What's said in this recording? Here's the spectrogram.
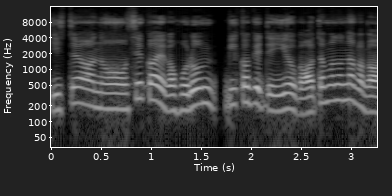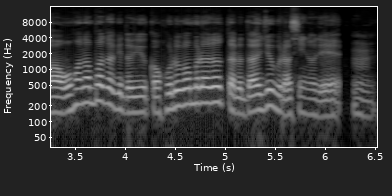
実際あの、世界が滅びかけていようが、頭の中がお花畑というか、ホルガ村だったら大丈夫らしいので、うん。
